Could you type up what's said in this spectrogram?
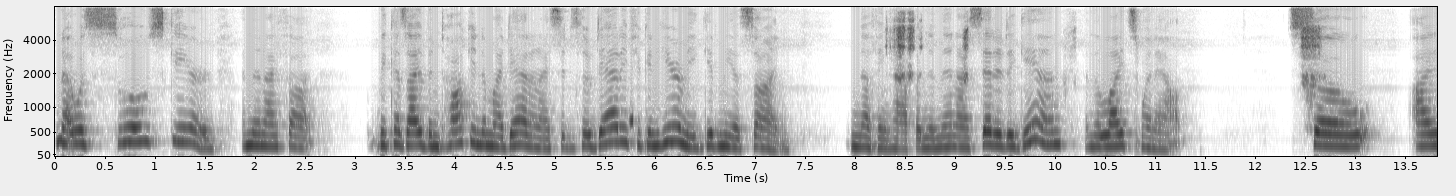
And I was so scared. And then I thought, because I'd been talking to my dad, and I said, So, Dad, if you can hear me, give me a sign. Nothing happened. And then I said it again, and the lights went out. So I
